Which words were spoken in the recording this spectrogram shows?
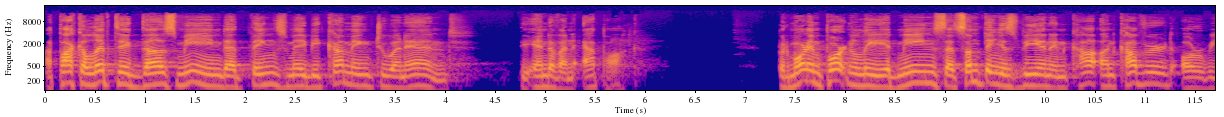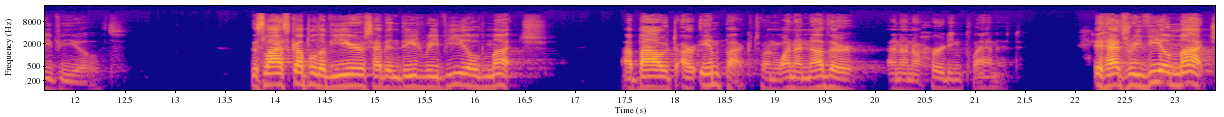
Apocalyptic does mean that things may be coming to an end, the end of an epoch. But more importantly, it means that something is being unco- uncovered or revealed. This last couple of years have indeed revealed much about our impact on one another and on a hurting planet. It has revealed much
